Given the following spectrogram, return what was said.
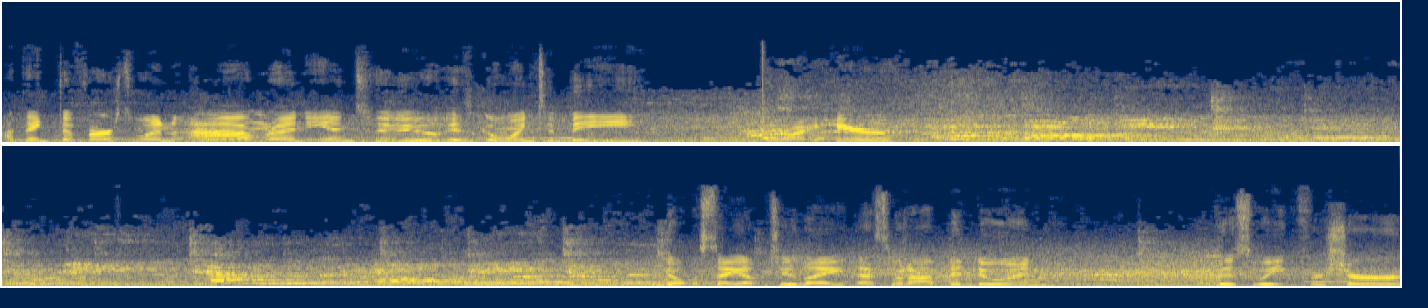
I think the first one I run into is going to be right here. Don't stay up too late. That's what I've been doing this week for sure.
